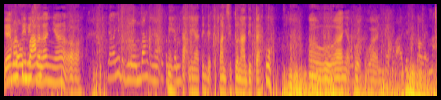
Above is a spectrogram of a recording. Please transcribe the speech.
Ya emang sini jalannya. Heeh. Jalannya bergelombang ternyata Nih, teman-teman. tak liatin di depan situ nanti teh. Uh, oh, banyak buah-buahan. Heboh aja sih kalau emang.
